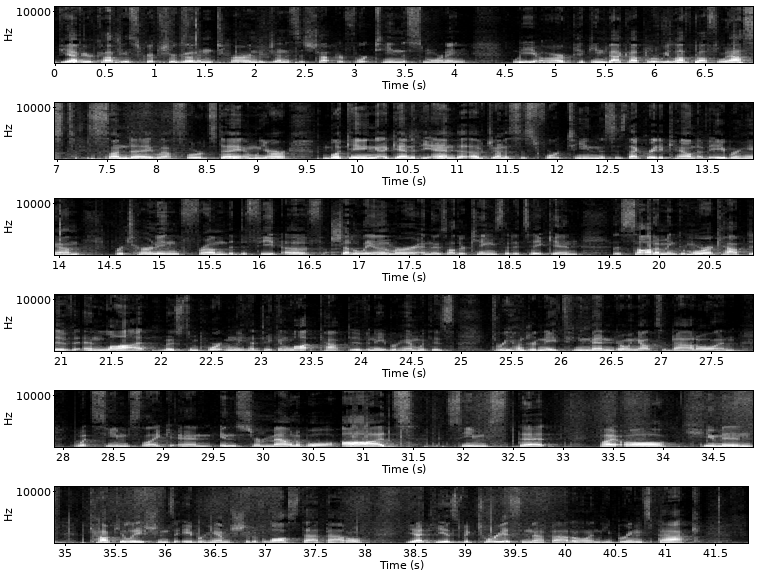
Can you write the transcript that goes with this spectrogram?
If you have your copy of Scripture, go ahead and turn to Genesis chapter 14 this morning. We are picking back up where we left off last Sunday, last Lord's Day, and we are looking again at the end of Genesis 14. This is that great account of Abraham returning from the defeat of Chedorlaomer and those other kings that had taken Sodom and Gomorrah captive, and Lot, most importantly, had taken Lot captive, and Abraham with his 318 men going out to battle and what seems like an insurmountable odds. It seems that by all human calculations, Abraham should have lost that battle. Yet he is victorious in that battle, and he brings back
